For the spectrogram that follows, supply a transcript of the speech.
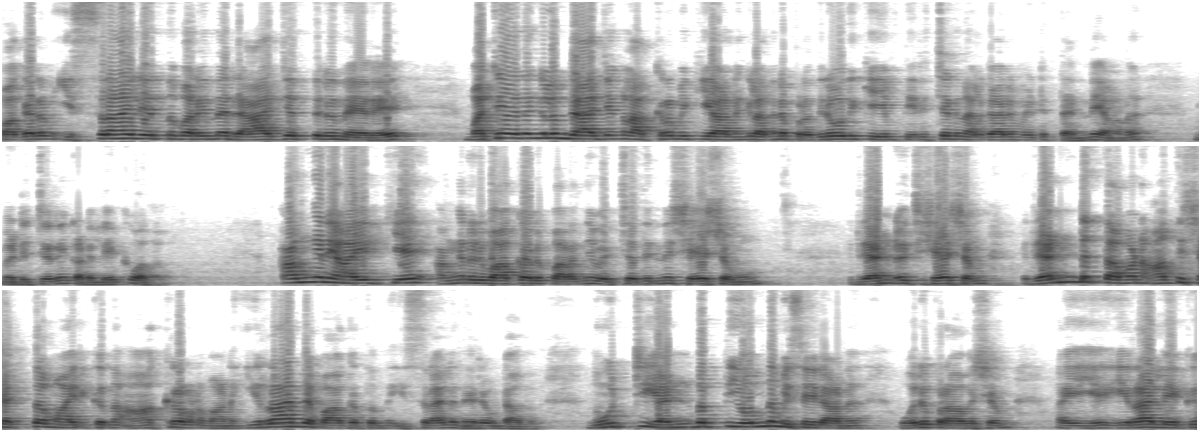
പകരം ഇസ്രായേൽ എന്ന് പറയുന്ന രാജ്യത്തിനു നേരെ മറ്റേതെങ്കിലും രാജ്യങ്ങൾ ആക്രമിക്കുകയാണെങ്കിൽ അതിനെ പ്രതിരോധിക്കുകയും തിരിച്ചടി നൽകാനും വേണ്ടി തന്നെയാണ് മെഡിറ്ററേനിയൻ കടലിലേക്ക് വന്നത്. അങ്ങനെ ആയിരിക്കെ അങ്ങനെ ഒരു വാക്ക് അവർ പറഞ്ഞു വെച്ചതിന് ശേഷവും രണ്ട് ശേഷം രണ്ട് തവണ അതിശക്തമായിരിക്കുന്ന ആക്രമണമാണ് ഇറാന്റെ ഭാഗത്തുനിന്ന് ഇസ്രായേലിന് നേരെ ഉണ്ടാകുന്നത്. നൂറ്റി എൺപത്തി ഒന്ന് മിസൈലാണ് ഒരു പ്രാവശ്യം ഇറാനിലേക്ക്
